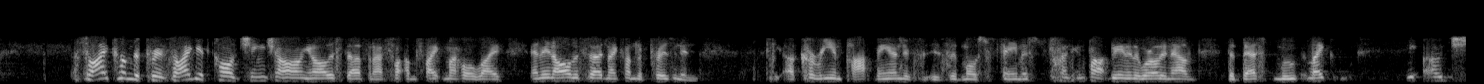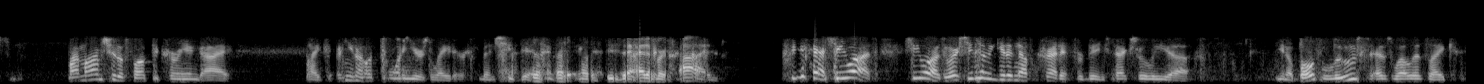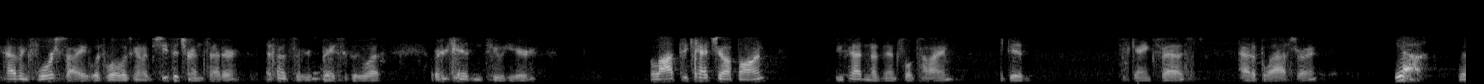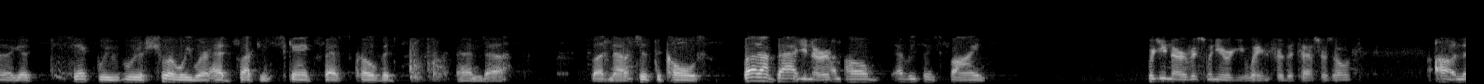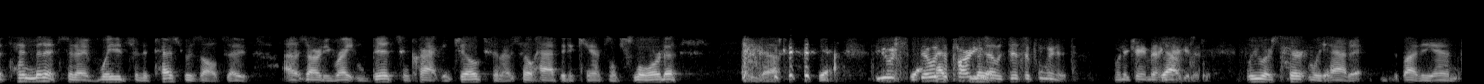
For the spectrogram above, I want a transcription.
so I come to prison. So I get called ching chong and all this stuff, and I'm fighting my whole life, and then all of a sudden I come to prison and a Korean pop band is is the most famous fucking pop band in the world, and now the best move. Like, oh, just, my mom should have fucked a Korean guy like you know 20 years later than she did. She's ahead of her time. yeah, she was. She was. Where she doesn't get enough credit for being sexually, uh, you know, both loose as well as like having foresight with what was going to. She's a trendsetter. That's basically what we're getting to here. A lot to catch up on. You've had an eventful time. You did Skankfest. Had a blast, right? Yeah. Then I got sick. We, we were sure we were had fucking skank fest COVID, and uh but now it's just a cold. But I'm back. You nerve- I'm home. Everything's fine. Were you nervous when you were waiting for the test results? Oh, in the ten minutes that I waited for the test results, I I was already writing bits and cracking jokes, and I was so happy to cancel Florida. And, uh, yeah, You were. Yeah, there was a party that was disappointed when it came back Yeah. negative. we were certain we had it by the end.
